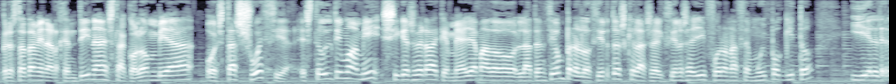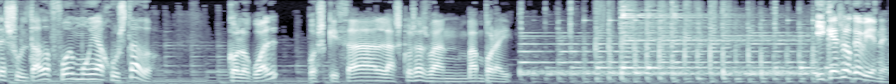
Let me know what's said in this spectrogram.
pero está también Argentina, está Colombia o está Suecia. Este último a mí sí que es verdad que me ha llamado la atención, pero lo cierto es que las elecciones allí fueron hace muy poquito y el resultado fue muy ajustado. Con lo cual, pues quizá las cosas van, van por ahí. ¿Y qué es lo que viene?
